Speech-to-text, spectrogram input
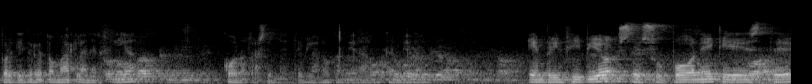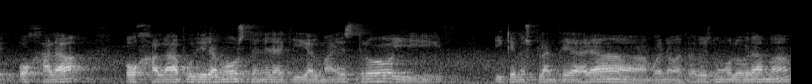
Porque hay que retomar la energía con otro ascendente, claro, cambiará, cambiará. En principio se supone que este, ojalá, ojalá pudiéramos tener aquí al maestro y, que nos planteara, bueno, a través de un holograma,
